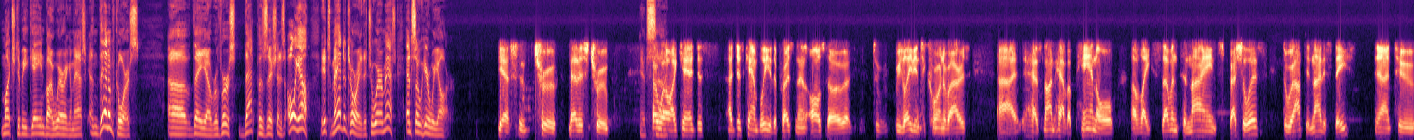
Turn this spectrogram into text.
much to be gained by wearing a mask. And then, of course, uh, they uh, reversed that position as, oh, yeah, it's mandatory that you wear a mask. And so here we are. yes, true. That is true. It's, oh uh, well, I can't just I just can't believe the president also uh, to relating to coronavirus uh, has not have a panel of like seven to nine specialists throughout the United States uh, to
